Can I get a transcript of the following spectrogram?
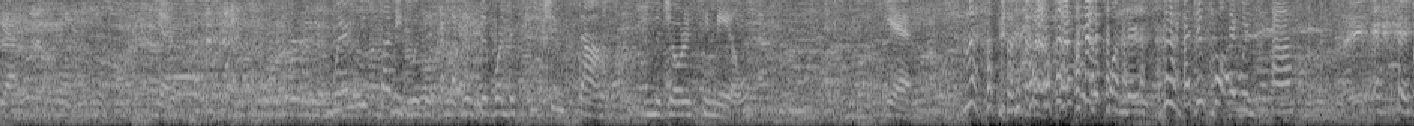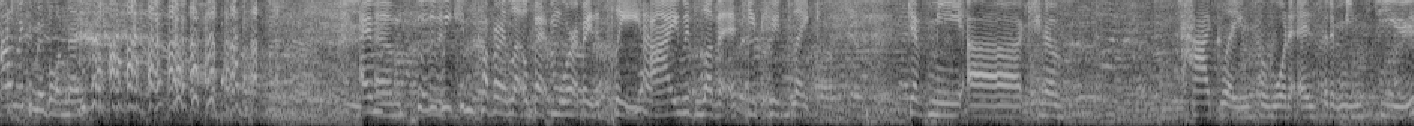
yeah, Yeah. Where you studied, was it were, the, were the teaching staff majority male? yes. I just wondered. I just thought I would ask. And we can move on now. Um, so that we can cover a little bit more about the play, I would love it if you could like give me a kind of tagline for what it is that it means to you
